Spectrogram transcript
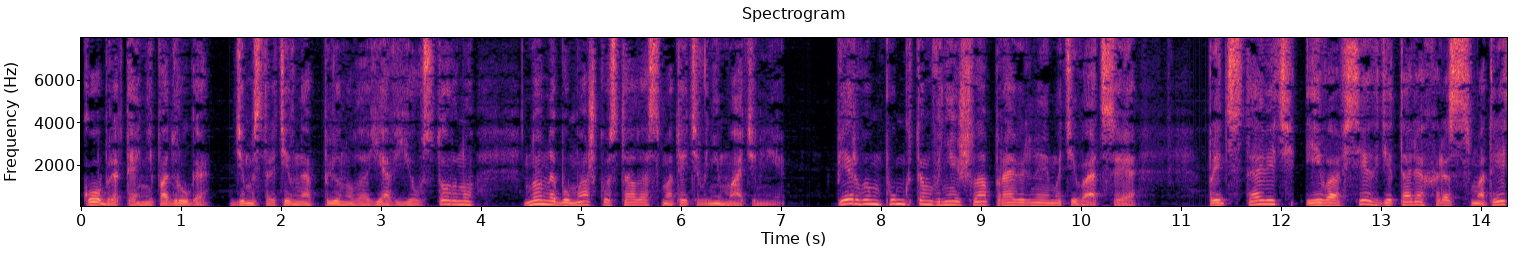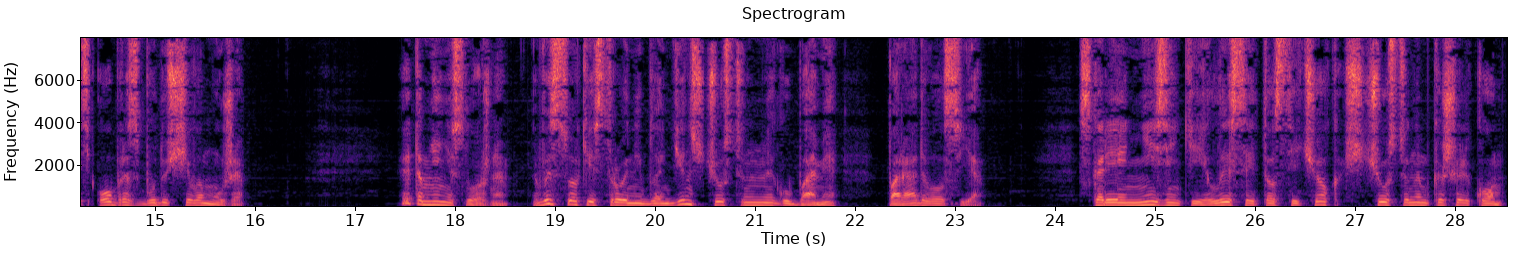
«Кобра ты, а не подруга!» — демонстративно плюнула я в ее сторону, но на бумажку стала смотреть внимательнее. Первым пунктом в ней шла правильная мотивация — представить и во всех деталях рассмотреть образ будущего мужа. Это мне несложно. Высокий стройный блондин с чувственными губами. Порадовался я. Скорее низенький, лысый толстячок с чувственным кошельком,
